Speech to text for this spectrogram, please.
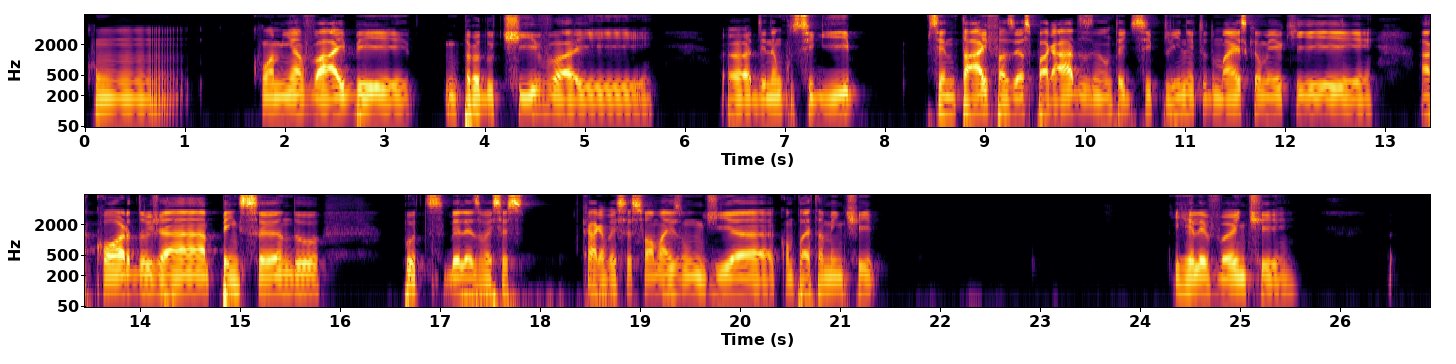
com, com a minha vibe improdutiva e uh, de não conseguir sentar e fazer as paradas e não ter disciplina e tudo mais, que eu meio que acordo já pensando, putz, beleza, vai ser, cara, vai ser só mais um dia completamente irrelevante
